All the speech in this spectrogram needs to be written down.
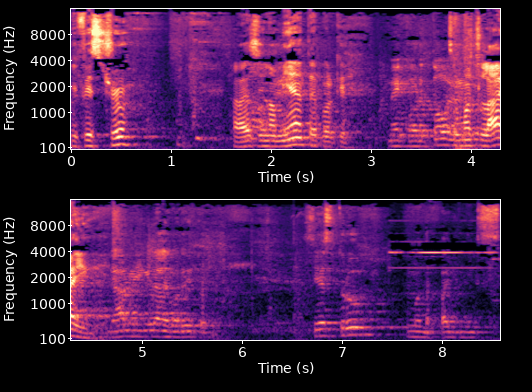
if it's true. A ver si no miente porque Me cortó. too much lie. Ya habla inglés, gordito. Si es true, five minutes.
